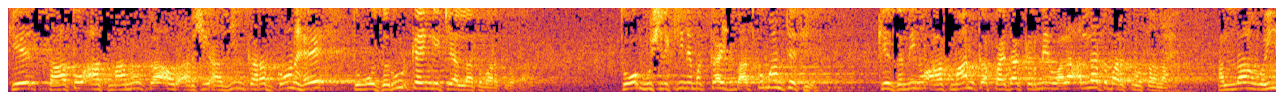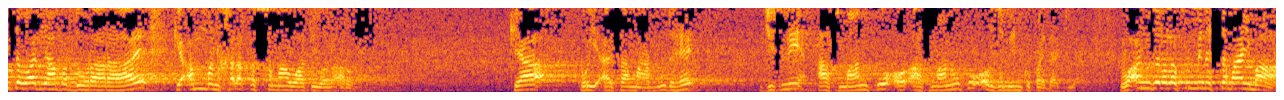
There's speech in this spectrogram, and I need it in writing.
کے ساتوں آسمانوں کا اور عرش عظیم کا رب کون ہے؟ تو وہ ضرور کہیں گے کہ اللہ تبارک و تعالیٰ۔ تو مشرقین مکہ اس بات کو مانتے تھے کہ زمین و آسمان کا پیدا کرنے والا اللہ تبارک و تعالیٰ ہے۔ اللہ وہی سوال یہاں پر دوہرا رہا ہے کہ امن خلق السماوات والارض۔ کیا کوئی ایسا معبود ہے جس نے آسمان کو اور آسمانوں کو اور زمین کو پیدا کیا؟ وہ انضر السمائی ماں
